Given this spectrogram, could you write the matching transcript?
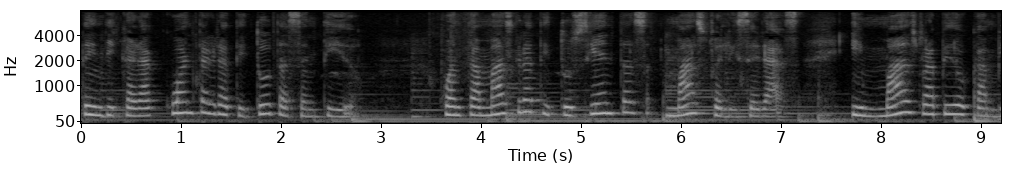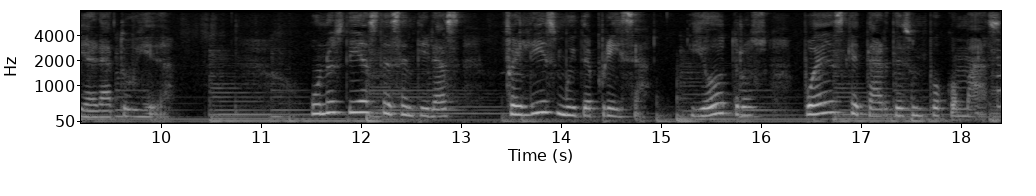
te indicará cuánta gratitud has sentido. Cuanta más gratitud sientas, más feliz serás y más rápido cambiará tu vida. Unos días te sentirás feliz muy deprisa y otros puedes que tardes un poco más.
